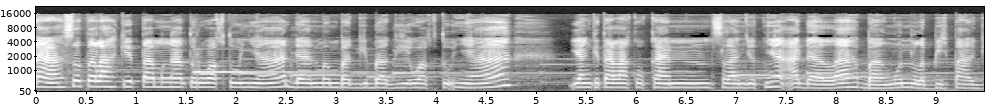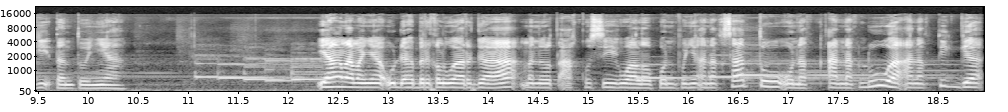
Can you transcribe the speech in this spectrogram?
Nah, setelah kita mengatur waktunya dan membagi-bagi waktunya, yang kita lakukan selanjutnya adalah bangun lebih pagi tentunya. Yang namanya udah berkeluarga, menurut aku sih walaupun punya anak satu, anak anak dua, anak tiga,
